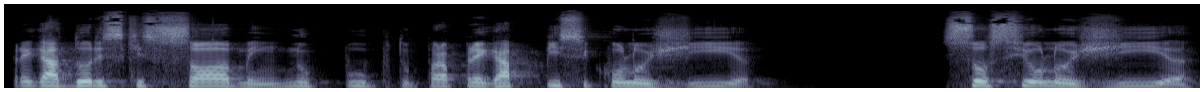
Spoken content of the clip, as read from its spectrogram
Pregadores que sobem no púlpito para pregar psicologia, sociologia,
